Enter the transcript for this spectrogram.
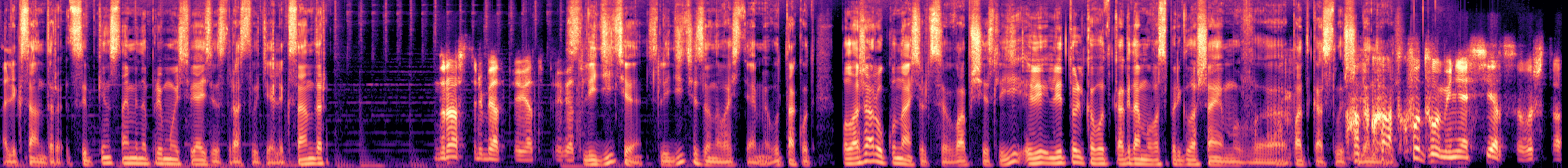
Александр Цыпкин с нами на прямой связи. Здравствуйте, Александр. Здравствуйте, ребят, привет, привет. Следите, следите за новостями. Вот так вот, положа руку на сердце, вообще следите? Или, или только вот когда мы вас приглашаем в э, подкаст «Слышали Откуда, откуда у меня сердце? Вы что?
